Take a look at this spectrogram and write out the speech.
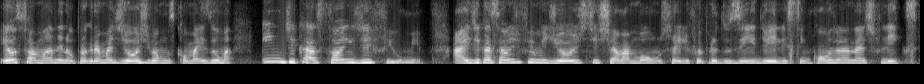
Eu sou a Amanda e no programa de hoje vamos com mais uma Indicações de Filme. A indicação de filme de hoje se chama Monstro, ele foi produzido e ele se encontra na Netflix.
